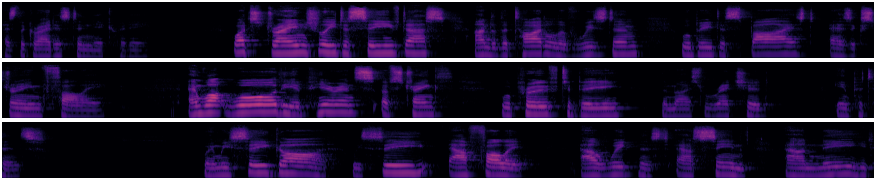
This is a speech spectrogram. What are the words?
as the greatest iniquity. What strangely deceived us under the title of wisdom will be despised as extreme folly. And what war the appearance of strength will prove to be the most wretched impotence. When we see God, we see our folly, our weakness, our sin, our need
